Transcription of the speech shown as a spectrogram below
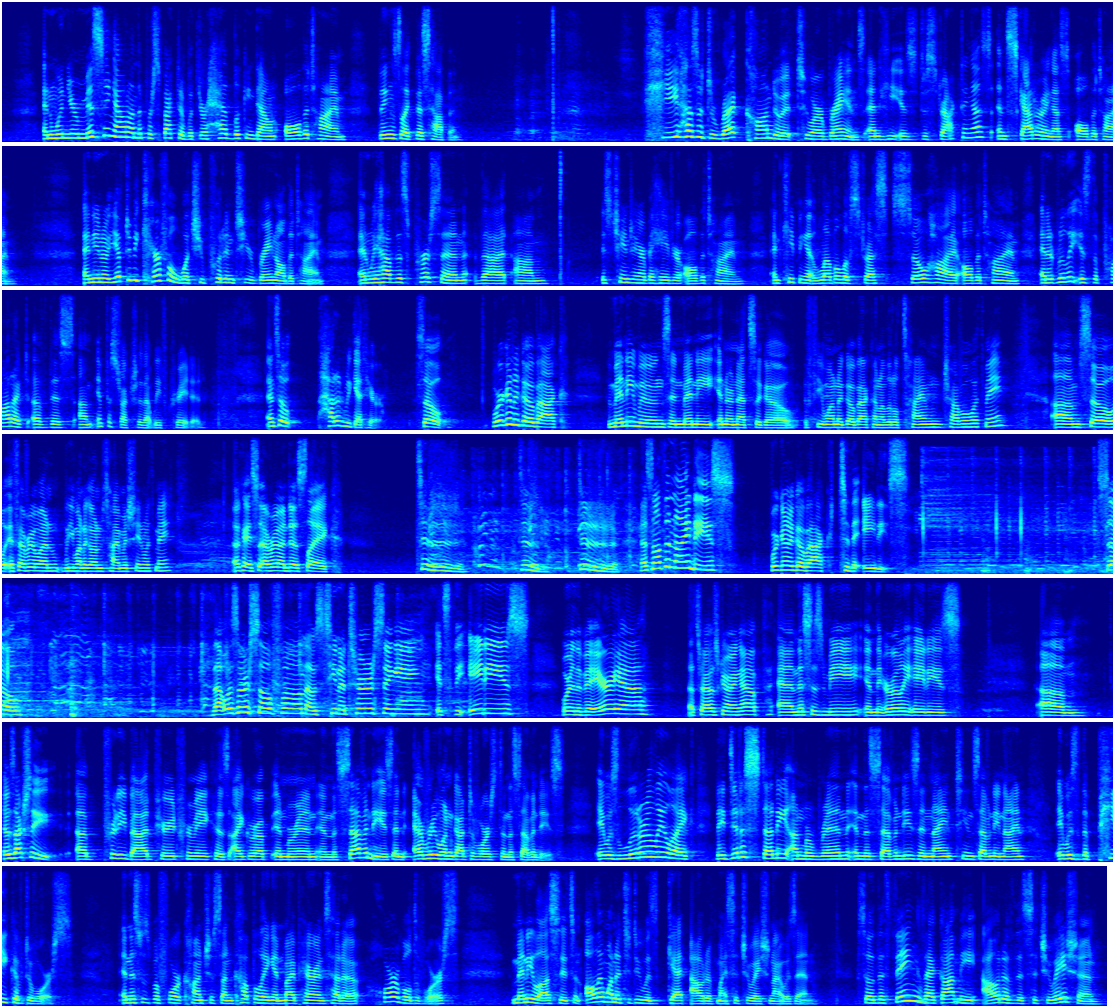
And when you're missing out on the perspective with your head looking down all the time, things like this happen. He has a direct conduit to our brains, and he is distracting us and scattering us all the time. And you know, you have to be careful what you put into your brain all the time. And we have this person that um, is changing our behavior all the time and keeping a level of stress so high all the time. And it really is the product of this um, infrastructure that we've created. And so, how did we get here? So, we're going to go back many moons and many internets ago, if you want to go back on a little time travel with me. Um, so, if everyone, you want to go on a time machine with me? Okay, so everyone just like. That's not the 90s. We're going to go back to the 80s. So that was our cell phone. That was Tina Turner singing. It's the 80s. We're in the Bay Area. That's where I was growing up. And this is me in the early 80s. Um, it was actually a pretty bad period for me because I grew up in Marin in the 70s and everyone got divorced in the 70s. It was literally like they did a study on Marin in the 70s in 1979. It was the peak of divorce. And this was before conscious uncoupling, and my parents had a horrible divorce, many lawsuits, and all I wanted to do was get out of my situation I was in. So the thing that got me out of the situation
